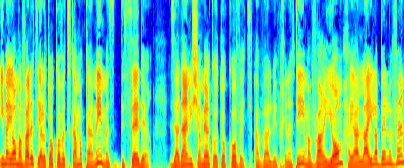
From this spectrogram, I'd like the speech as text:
אם היום עבדתי על אותו קובץ כמה פעמים, אז בסדר. זה עדיין יישמר כאותו קובץ, אבל מבחינתי, אם עבר יום, היה לילה בין לבין,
